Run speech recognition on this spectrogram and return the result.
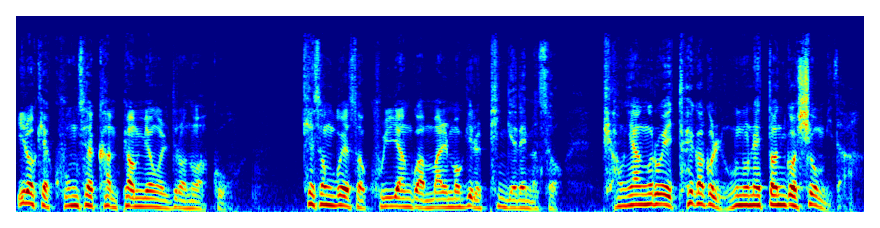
이렇게 궁색한 변명을 들어놓았고 개성부에서 군량과 말먹이를 핑계대면서 평양으로의 퇴각을 운운했던 것이옵니다.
